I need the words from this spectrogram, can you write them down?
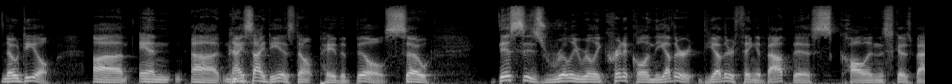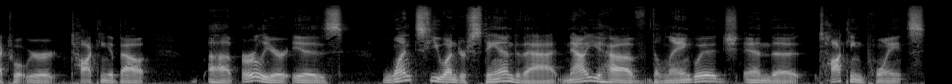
No deal uh, and uh, nice ideas don't pay the bills. So this is really really critical. And the other the other thing about this, Colin, this goes back to what we were talking about uh, earlier, is once you understand that, now you have the language and the talking points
